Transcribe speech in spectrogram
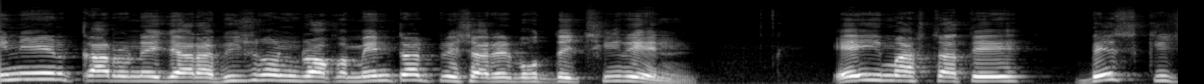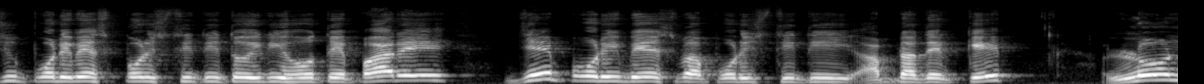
ঋণের কারণে যারা ভীষণ রকম মেন্টাল প্রেশারের মধ্যে ছিলেন, এই মাসটাতে বেশ কিছু পরিবেশ পরিস্থিতি তৈরি হতে পারে। যে পরিবেশ বা পরিস্থিতি আপনাদেরকে লোন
